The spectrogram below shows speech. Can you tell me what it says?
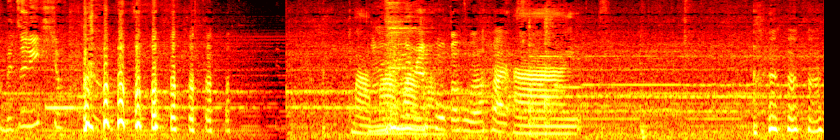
うん別に一緒 まあまあまあまあ。放課後がはいはーい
